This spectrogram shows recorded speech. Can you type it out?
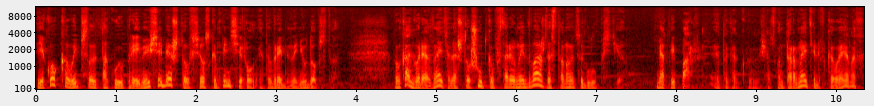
Якокко выписал такую премию себе, что все скомпенсировал это временное неудобство. Ну, как говорят, знаете, да, что шутка, повторенная дважды, становится глупостью. Мятый пар. Это как сейчас в интернете или в КВНах.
